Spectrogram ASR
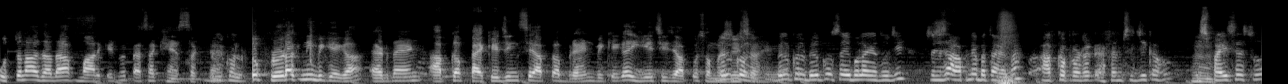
उतना ज़्यादा आप मार्केट में पैसा खींच सकते हैं। तो प्रोडक्ट नहीं बिकेगा एट द एंड आपका पैकेजिंग से आपका ब्रांड बिकेगा ये चीज़ आपको समझनी बिल्कुल चाहिए बिल्कुल बिल्कुल सही बोला यदु जी तो जैसे आपने बताया ना आपका प्रोडक्ट एफएमसीजी का हो हम्म। स्पाइसेस हो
